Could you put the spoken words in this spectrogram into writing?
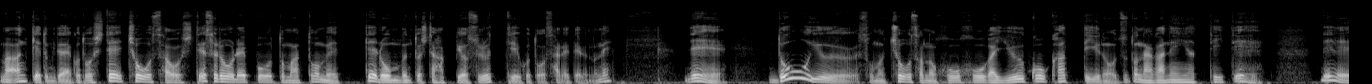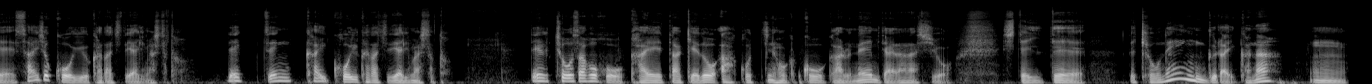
まあ、アンケートみたいなことをして調査をしてそれをレポートまとめて論文として発表するっていうことをされてるのね。でどういうその調査の方法が有効かっていうのをずっと長年やっていてで最初こういう形でやりましたと。で前回こういう形でやりましたと。で調査方法を変えたけどあこっちの方が効果あるねみたいな話をしていてで去年ぐらいかな。うん。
